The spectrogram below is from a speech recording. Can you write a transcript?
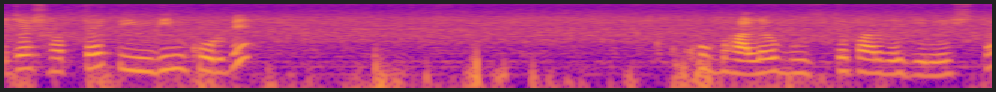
এটা সপ্তাহে তিন দিন করবে। খুব ভালো বুঝতে পারবে জিনিসটা।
